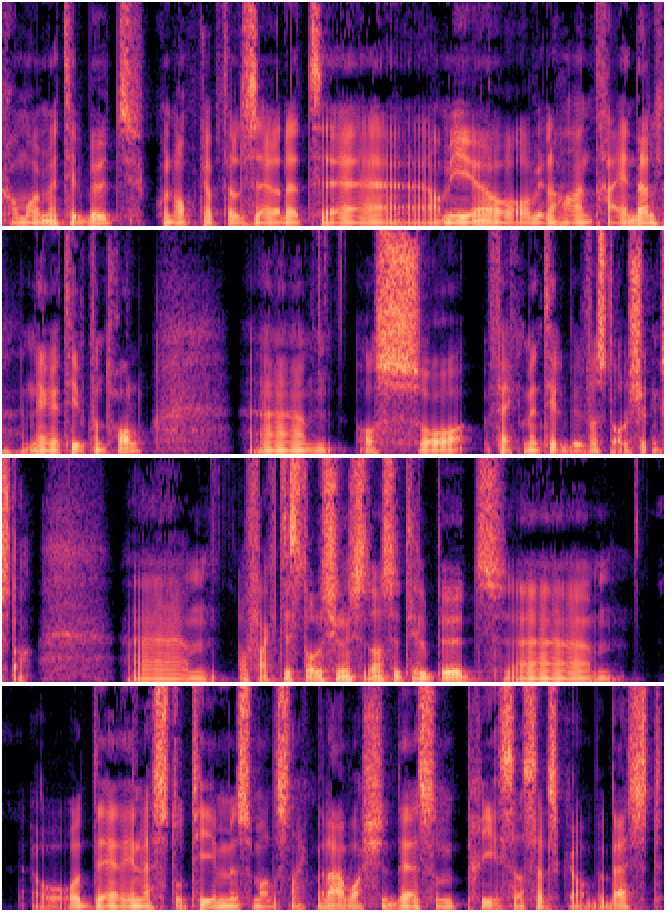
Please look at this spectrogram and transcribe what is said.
kom òg med et tilbud, kunne oppkapitalisere det til mye og, ville ha en tredjedel, negativ kontroll. og så fikk vi et tilbud for Ståle Kyllingstad. og faktisk Ståle Kyllingstads tilbud og det investorteamet som hadde snakket med der, var ikke det som prisa selskapet best.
